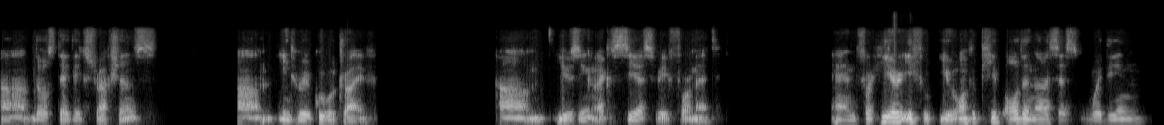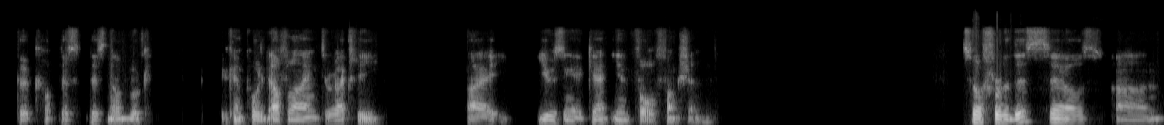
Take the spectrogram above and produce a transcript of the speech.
uh, those data extractions um, into your Google Drive um, using like a CSV format. And for here, if you want to keep all the analysis within the this, this notebook, you can pull it offline directly by using a get info function. So for this cells, um,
